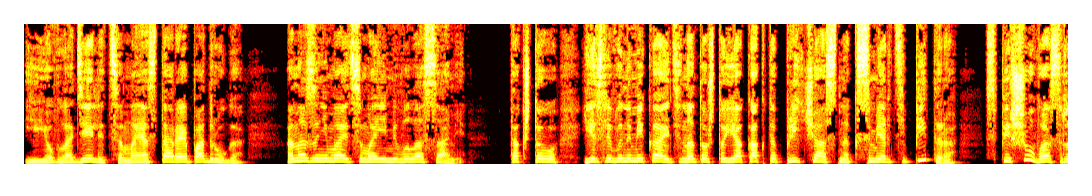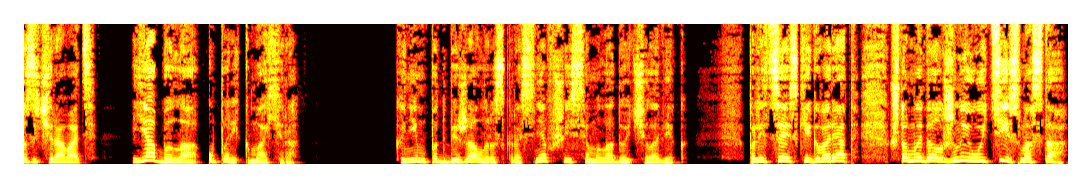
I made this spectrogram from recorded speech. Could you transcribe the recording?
Ее владелица — моя старая подруга. Она занимается моими волосами. Так что, если вы намекаете на то, что я как-то причастна к смерти Питера, спешу вас разочаровать. Я была у парикмахера». К ним подбежал раскрасневшийся молодой человек. «Полицейские говорят, что мы должны уйти с моста!»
